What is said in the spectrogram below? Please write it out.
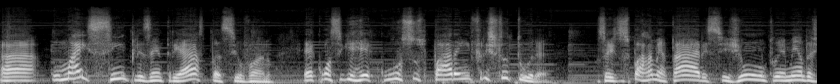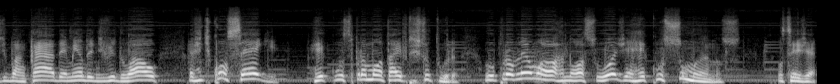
ah, o mais simples, entre aspas, Silvano, é conseguir recursos para infraestrutura. Ou seja, os parlamentares se juntam, emendas de bancada, emenda individual, a gente consegue recursos para montar a infraestrutura. O problema maior nosso hoje é recursos humanos, ou seja,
